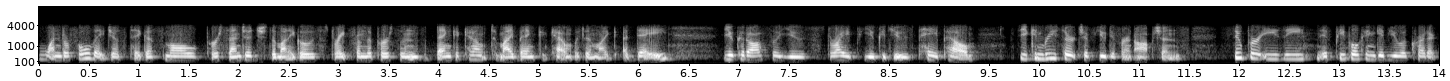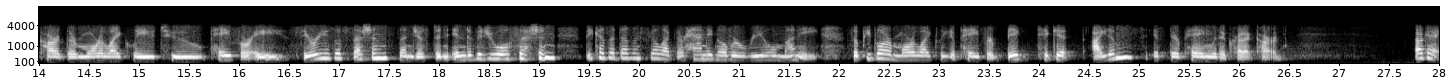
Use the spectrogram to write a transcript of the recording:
wonderful. They just take a small percentage. The money goes straight from the person's bank account to my bank account within like a day. You could also use Stripe. You could use PayPal. So you can research a few different options. Super easy. If people can give you a credit card, they're more likely to pay for a series of sessions than just an individual session because it doesn't feel like they're handing over real money. So people are more likely to pay for big ticket items if they're paying with a credit card. Okay,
